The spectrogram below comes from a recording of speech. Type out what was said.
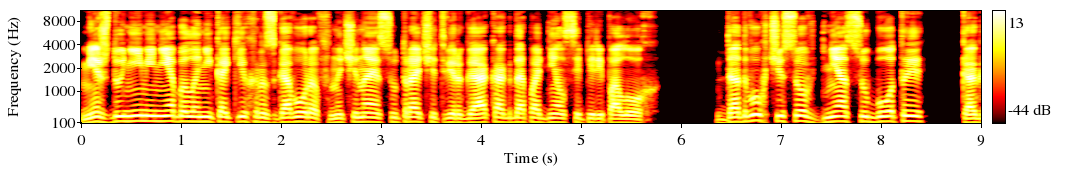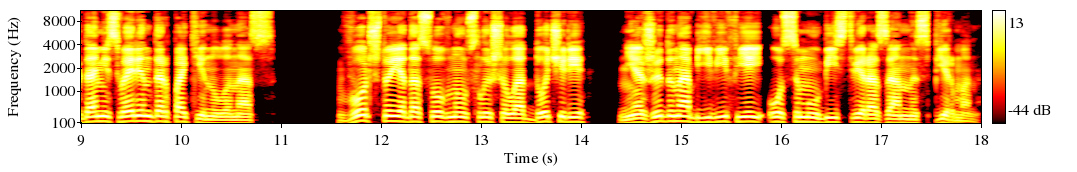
Между ними не было никаких разговоров, начиная с утра четверга, когда поднялся переполох, до двух часов дня субботы, когда мисс Верендер покинула нас. Вот что я дословно услышал от дочери, неожиданно объявив ей о самоубийстве Розанны Спирман.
